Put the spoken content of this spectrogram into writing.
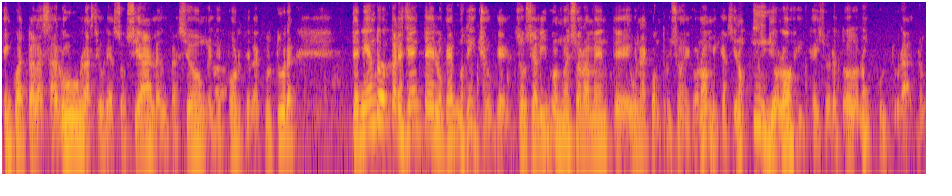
en cuanto a la salud, la seguridad social, la educación, el deporte, la cultura, teniendo en presente lo que hemos dicho, que el socialismo no es solamente una construcción económica, sino ideológica y sobre todo no cultural. ¿no?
